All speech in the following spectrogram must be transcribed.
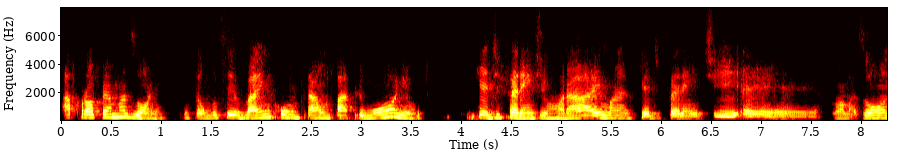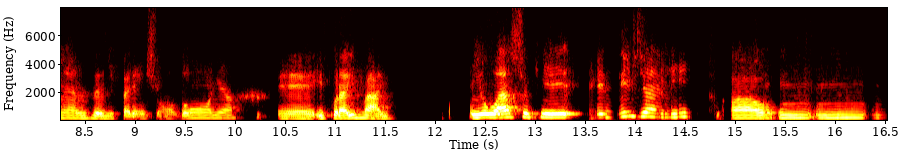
à própria Amazônia. Então, você vai encontrar um patrimônio que é diferente em Roraima, que é diferente é, no Amazonas, é diferente em Rondônia, é, e por aí vai. E eu acho que reside aí uh, um, um,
